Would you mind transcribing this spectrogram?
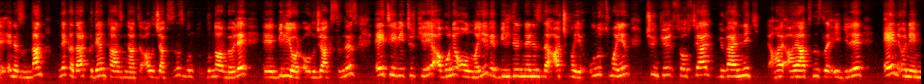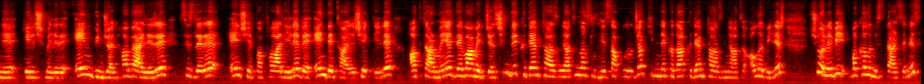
en azından ne kadar kıdem tazminatı alacaksınız bundan böyle e, biliyor olacaksınız. ATV Türkiye'ye abone olmayı ve bildirimlerinizi de açmayı unutmayın. Çünkü sosyal güvenlik hayatınızla ilgili en önemli gelişmeleri, en güncel haberleri sizlere en şeffaf haliyle ve en detaylı şekliyle aktarmaya devam edeceğiz. Şimdi kıdem tazminatı nasıl hesaplanacak? Kim ne kadar kıdem tazminatı alabilir? Şöyle bir bakalım isterseniz.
